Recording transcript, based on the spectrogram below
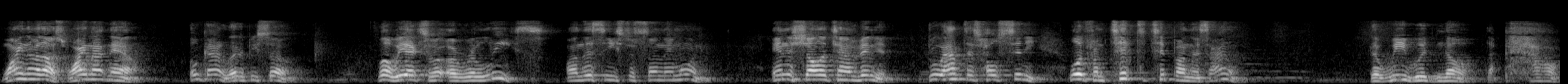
Why not us? Why not now? Oh God, let it be so. Well, we ask for a release on this Easter Sunday morning. in the Charlottetown Vineyard, throughout this whole city. Lord, from tip to tip on this island, that we would know the power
